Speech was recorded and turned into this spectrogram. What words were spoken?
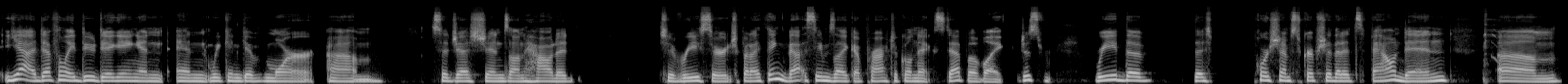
yeah definitely do digging and and we can give more um suggestions on how to to research but i think that seems like a practical next step of like just read the the portion of scripture that it's found in um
